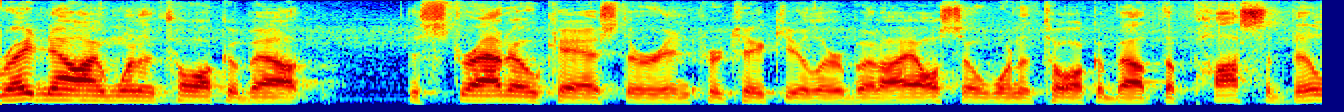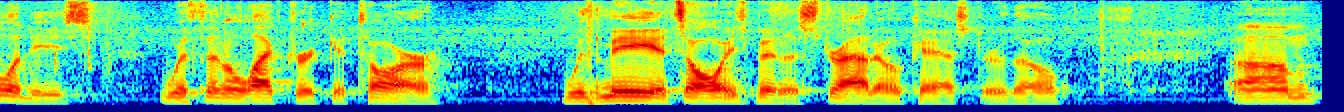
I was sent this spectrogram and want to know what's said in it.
right now I want to talk about the Stratocaster in particular, but I also want to talk about the possibilities with an electric guitar. With me, it's always been a Stratocaster though. Um,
